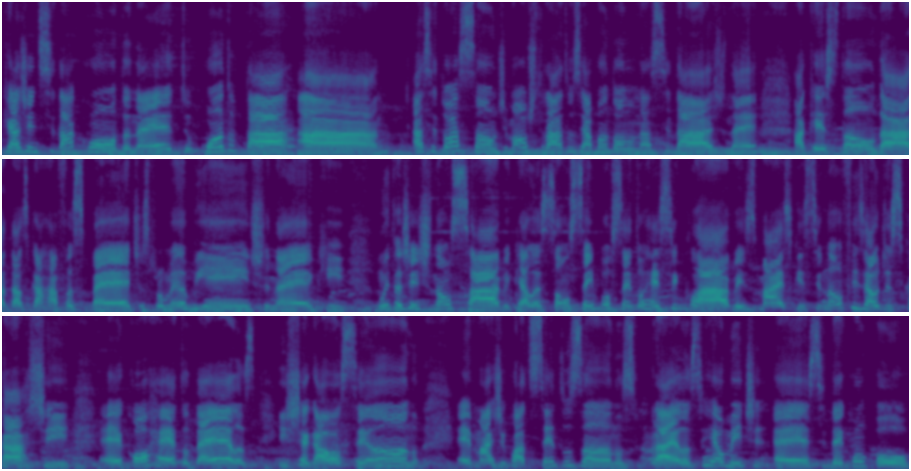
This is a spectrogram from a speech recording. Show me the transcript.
que a gente se dá conta, né? Do quanto está a, a situação de maus tratos e abandono na cidade, né? A questão da, das garrafas PETs para o meio ambiente, né? Que muita gente não sabe que elas são 100% 100% recicláveis, mas que se não fizer o descarte é, correto delas e chegar ao oceano, é mais de 400 anos para elas realmente é, se decompor.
